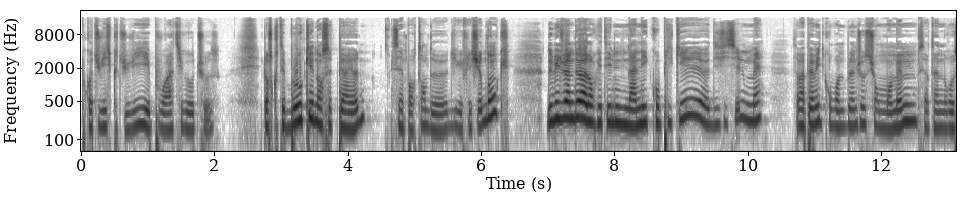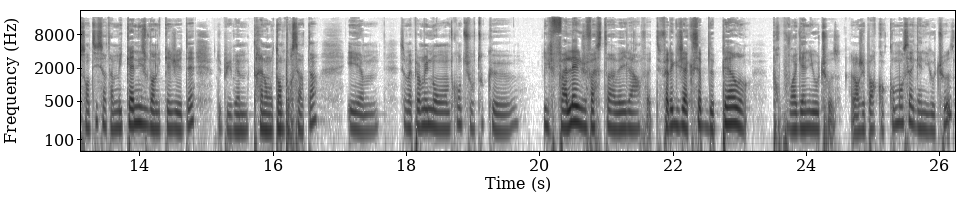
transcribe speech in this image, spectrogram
pourquoi tu vis ce que tu vis et pouvoir attirer autre chose. Lorsque tu es bloqué dans cette période, c'est important d'y réfléchir. Donc, 2022 a donc été une année compliquée, euh, difficile, mais ça m'a permis de comprendre plein de choses sur moi-même, certains ressentis, certains mécanismes dans lesquels j'étais, depuis même très longtemps pour certains. Et euh, ça m'a permis de me rendre compte surtout que il fallait que je fasse ce travail-là, en fait. Il fallait que j'accepte de perdre pour pouvoir gagner autre chose. Alors, j'ai pas encore commencé à gagner autre chose,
